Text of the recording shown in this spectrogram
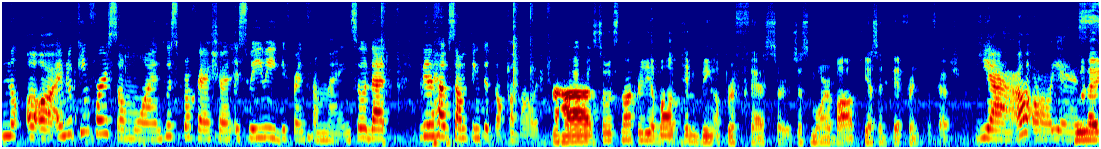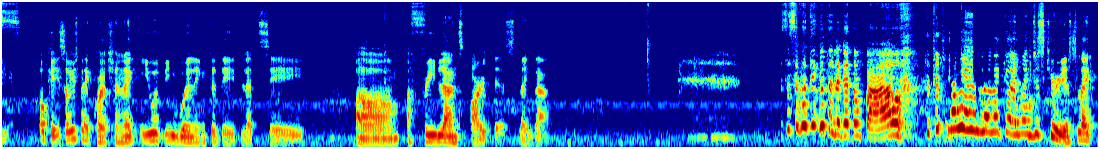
No, oo, I'm looking for someone whose profession is way, way different from mine. So that we'll have something to talk about. Uh, so it's not really about him being a professor. It's just more about he has a different profession. Yeah, Oh, yes. So, like, okay, so here's my question. Like, you would be willing to date, let's say, um, a freelance artist like that. Sasagutin ko talaga to, Pao. yeah, yeah, like, I'm just curious. Like,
